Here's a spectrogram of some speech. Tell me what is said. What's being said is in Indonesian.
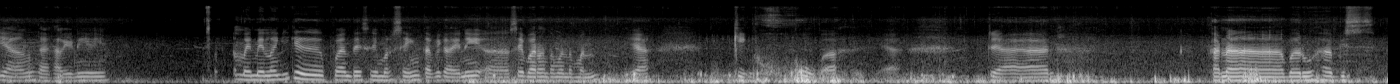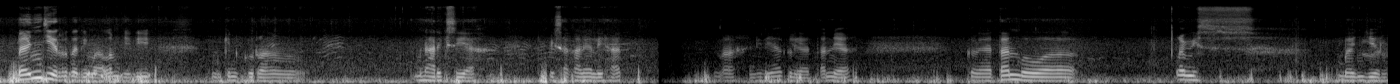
Nah kali ini main-main lagi ke Pantai Sri Mersing tapi kali ini uh, saya bareng teman-teman ya. King Hoa ya. Dan karena baru habis banjir tadi malam jadi mungkin kurang menarik sih ya. Bisa kalian lihat. Nah ini dia kelihatan ya. Kelihatan bahwa habis banjir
